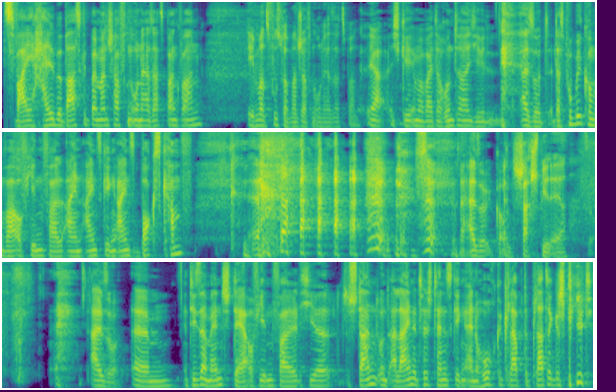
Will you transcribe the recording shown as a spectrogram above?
zwei halbe Basketballmannschaften ohne Ersatzbank waren. Eben waren es Fußballmannschaften ohne Ersatzbank. Ja, ich gehe immer weiter runter. Je, also das Publikum war auf jeden Fall ein Eins gegen eins Boxkampf. Na, also komm. Ein Schachspiel eher. Also, ähm, dieser Mensch, der auf jeden Fall hier stand und alleine Tischtennis gegen eine hochgeklappte Platte gespielt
